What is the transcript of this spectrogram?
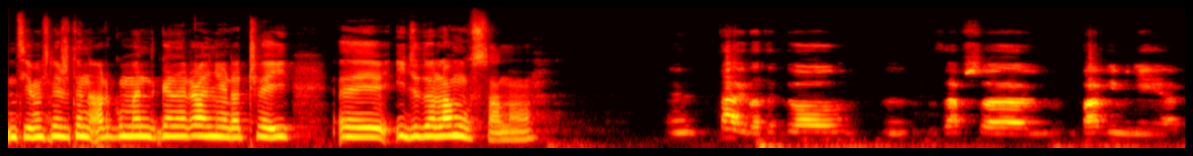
Więc ja myślę, że ten argument generalnie raczej yy, idzie do lamusa, no. Tak, dlatego y, zawsze bawi mnie, jak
